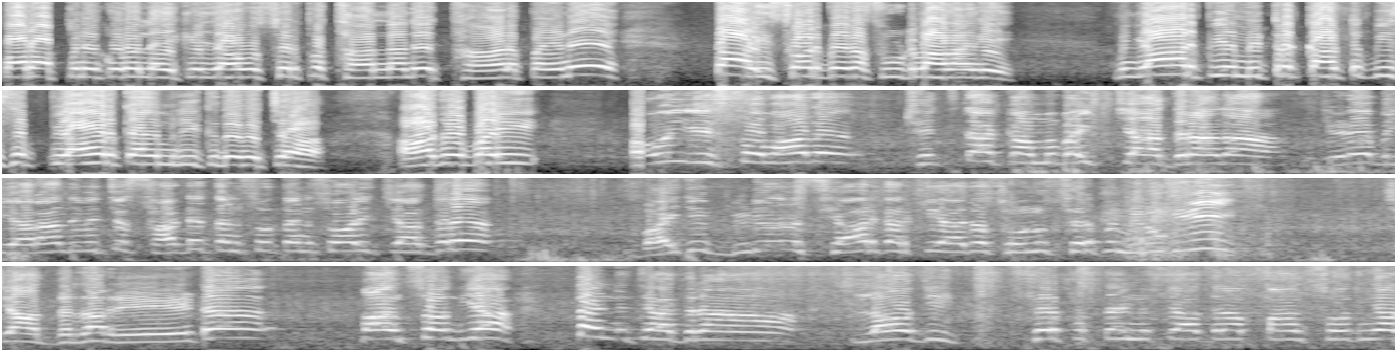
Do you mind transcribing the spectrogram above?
ਪਰ ਆਪਣੇ ਕੋਲੋਂ ਲੈ ਕੇ ਜਾਓ, ਸਿਰਫ ਥਾਨਾਂ ਦੇ ਥਾਨ ਪੈਣੇ 250 ਰੁਪਏ ਦਾ ਸੂਟ ਲਾ ਦਾਂਗੇ। 50 ਰੁਪਏ ਮੀਟਰ ਕੱਟ ਪੀਸ ਪਿਓਰ ਕੈਮਰਿਕ ਦੇ ਵਿੱਚ। ਆ ਜਾਓ ਬਾਈ। ਆਓ ਇਸ ਤੋਂ ਬਾਅਦ ਖਿੱਚਦਾ ਕੰਮ ਬਾਈ ਚਾਦਰਾਂ ਦਾ, ਜਿਹੜੇ ਬਾਜ਼ਾਰਾਂ ਦੇ ਵਿੱਚ 350 300 ਵਾਲੀ ਚਾਦਰ। ਬਾਈ ਜੀ, ਵੀਡੀਓ ਦੇ ਵਿੱਚ ਸ਼ੇਅਰ ਕਰਕੇ ਆ ਜਾਓ, ਤੁਹਾਨੂੰ ਸਿਰਫ ਮਿਲੂਗੀ। ਚਾਦਰ ਦਾ ਰੇਟ 500 ਦੀਆਂ ਤਿੰਨ ਚਾਦਰਾਂ। ਲਓ ਜੀ, ਸਿਰਫ ਤਿੰਨ ਚਾਦਰਾਂ 500 ਦੀਆਂ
